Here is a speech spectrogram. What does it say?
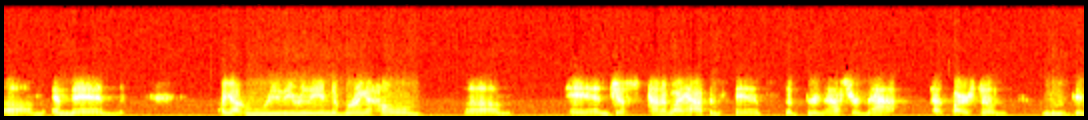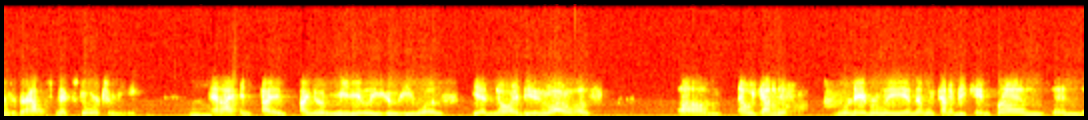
Um, and then I got really, really into brewing at home. Um, and just kind of by happenstance, the brewmaster Matt at Firestone moved into the house next door to me. And I, I, I knew immediately who he was. He had no idea who I was. Um, and we kind of just were neighborly, and then we kind of became friends, and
